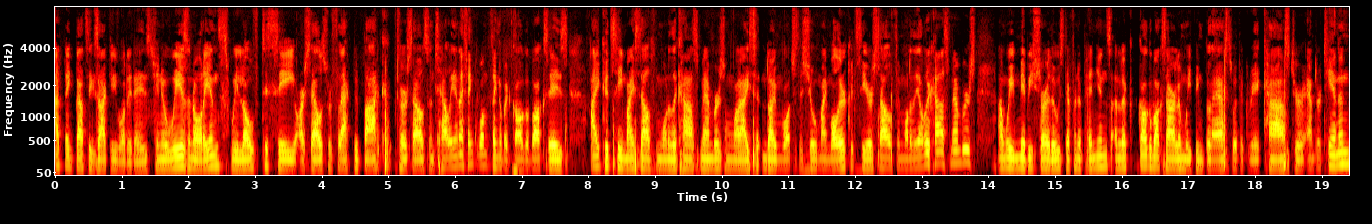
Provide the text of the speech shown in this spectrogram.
I think that's exactly what it is. You know, we as an audience, we love to see ourselves reflected back to ourselves in telly. And I think one thing about Gogglebox is I could see myself in one of the cast members, and when I sit down and watch the show, my mother could see herself in one of the other cast members, and we maybe share those different opinions. And look, Gogglebox Ireland, we've been blessed with a great cast who are entertaining.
